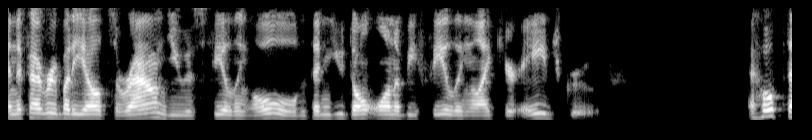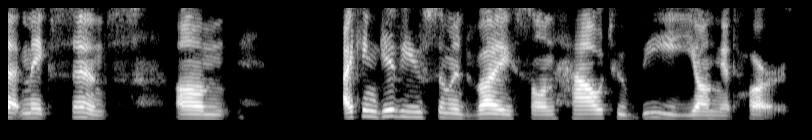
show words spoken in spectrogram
And if everybody else around you is feeling old, then you don't want to be feeling like your age group. I hope that makes sense. Um, I can give you some advice on how to be young at heart.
